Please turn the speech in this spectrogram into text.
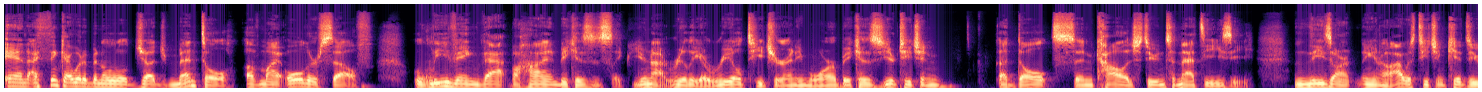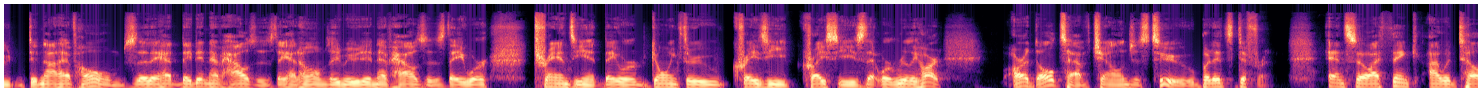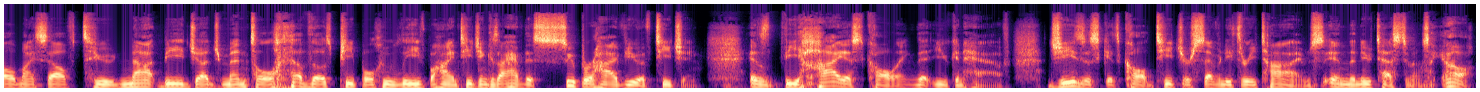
And I think I would have been a little judgmental of my older self leaving that behind because it's like you're not really a real teacher anymore because you're teaching adults and college students and that's easy. These aren't, you know, I was teaching kids who did not have homes. They had, they didn't have houses. They had homes. They maybe didn't have houses. They were transient. They were going through crazy crises that were really hard. Our adults have challenges too, but it's different. And so I think I would tell myself to not be judgmental of those people who leave behind teaching because I have this super high view of teaching is the highest calling that you can have. Jesus gets called teacher 73 times in the New Testament. It's like, oh,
